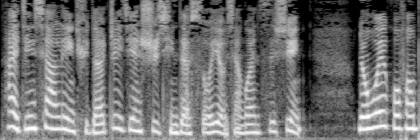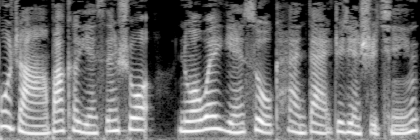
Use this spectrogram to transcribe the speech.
他已经下令取得这件事情的所有相关资讯。”挪威国防部长巴克延森说。挪威严肃看待这件事情。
